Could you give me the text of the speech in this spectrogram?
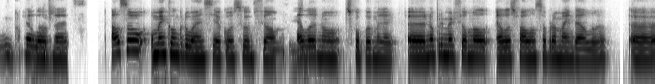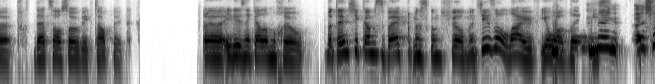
I love that. Also, uma incongruência com o segundo filme. Ela no. Desculpa, mulher. Uh, no primeiro filme el- elas falam sobre a mãe dela, uh, porque that's also a big topic. Uh, e dizem que ela morreu. But then she comes back no segundo filme and she's alive. E eu odeio isso. Mano, eles só,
